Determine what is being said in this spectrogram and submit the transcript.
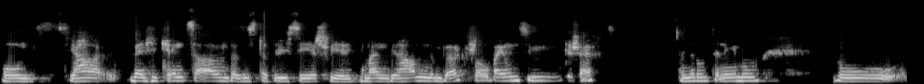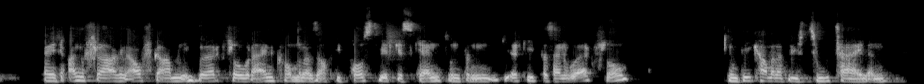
Und ja, welche Kennzahlen, das ist natürlich sehr schwierig. Ich meine, wir haben einen Workflow bei uns im Geschäft, in der Unternehmung, wo eigentlich Anfragen, Aufgaben im Workflow reinkommen, also auch die Post wird gescannt und dann ergibt das einen Workflow. Und die kann man natürlich zuteilen.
